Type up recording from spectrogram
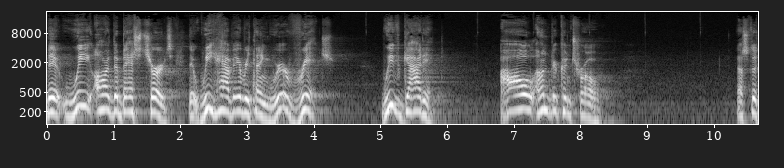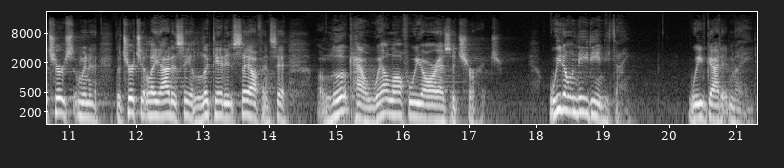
that we are the best church, that we have everything. We're rich. We've got it all under control. That's the church when the church at Laodicea looked at itself and said, Look how well off we are as a church. We don't need anything. We've got it made.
